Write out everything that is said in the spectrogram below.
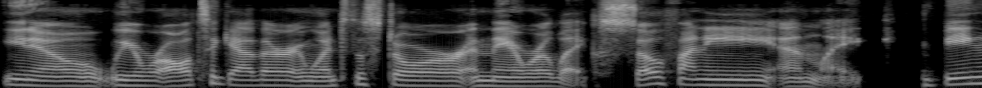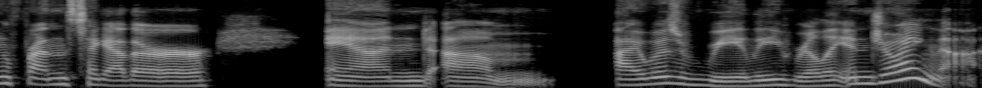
you know, we were all together and went to the store, and they were like so funny and like being friends together. And um, I was really, really enjoying that.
